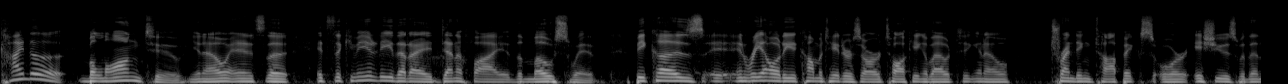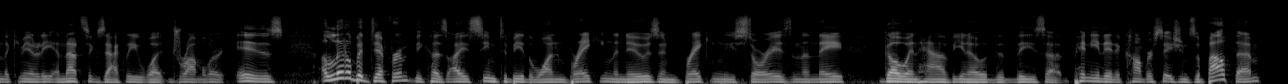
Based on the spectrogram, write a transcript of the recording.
kind of belong to, you know, and it's the it's the community that I identify the most with because in reality commentators are talking about, you know, trending topics or issues within the community, and that's exactly what Alert is. A little bit different because I seem to be the one breaking the news and breaking these stories, and then they go and have you know the, these uh, opinionated conversations about them,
